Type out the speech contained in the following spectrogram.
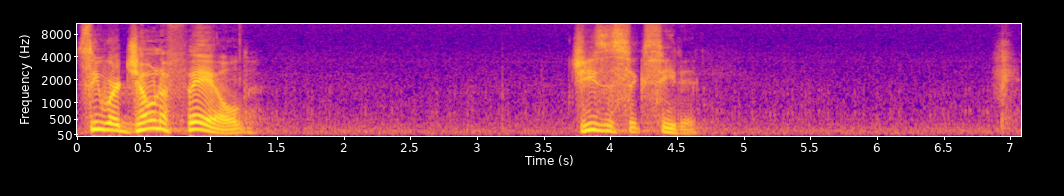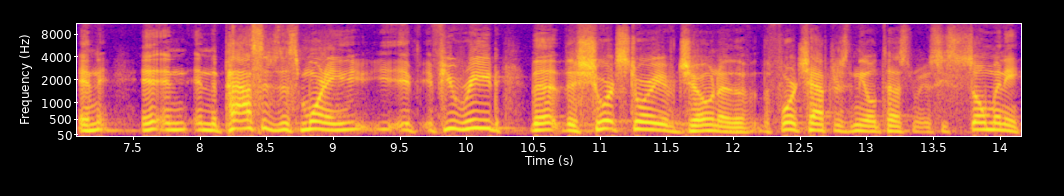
See, where Jonah failed, Jesus succeeded. And in, in the passage this morning, if, if you read the, the short story of Jonah, the, the four chapters in the Old Testament, you'll see so many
